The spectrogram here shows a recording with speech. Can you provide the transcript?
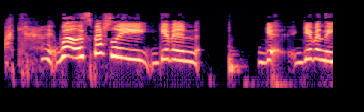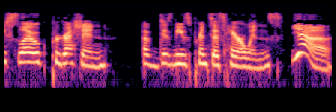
I can't, well, especially given, g- given the slow progression of Disney's princess heroines. Yeah.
